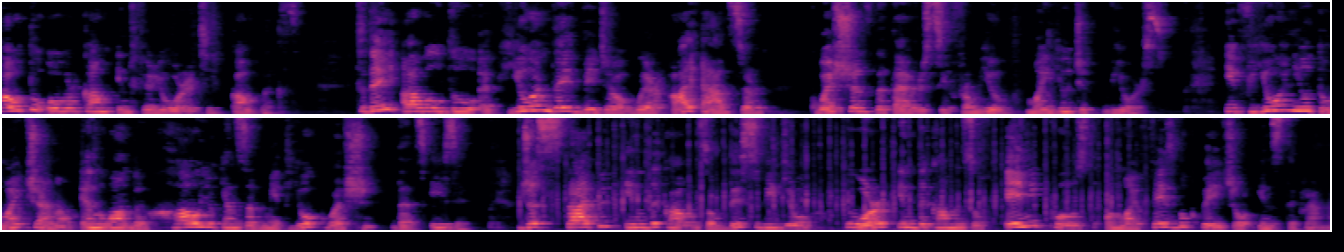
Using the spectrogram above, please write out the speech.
how to overcome inferiority complex. Today I will do a Q&A video where I answer questions that I receive from you, my YouTube viewers. If you are new to my channel and wonder how you can submit your question, that's easy. Just type it in the comments of this video or in the comments of any post on my Facebook page or Instagram.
